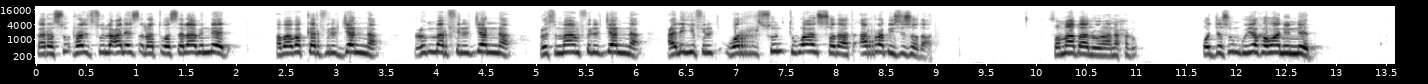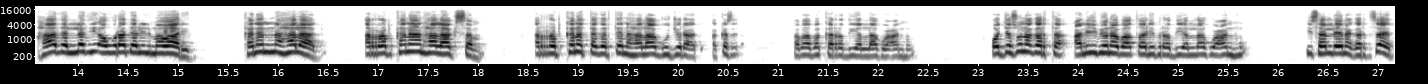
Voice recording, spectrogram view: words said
كرسول رسول الله عليه الصلاة والسلام الند أبا بكر في الجنة عمر في الجنة عثمان في الجنة علي في الج... ورسنت وان صدات الربي سي صدات. فما بالنا نحن؟ وجسون يا كمان النيد هذا الذي أورد للموارد. كان هلاك. الرب كان هلاك سم. الرب كانت تقرتين هلاك وجرات. أكسد أبا بكر رضي الله عنه. وجسون قرت. علي بن أبا طالب رضي الله عنه. يسلينا قرت سيد.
